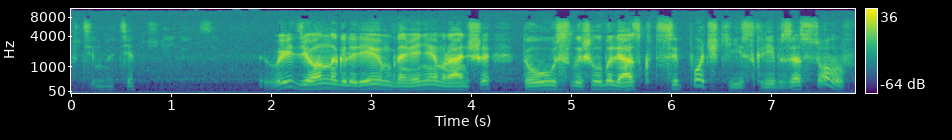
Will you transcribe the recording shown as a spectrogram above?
в темноте. Выйдя он на галерею мгновением раньше, то услышал бы лязг цепочки и скрип засовов,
